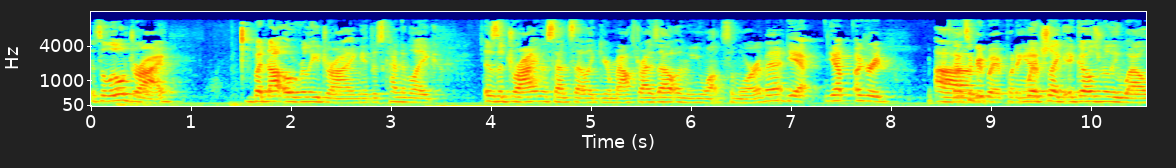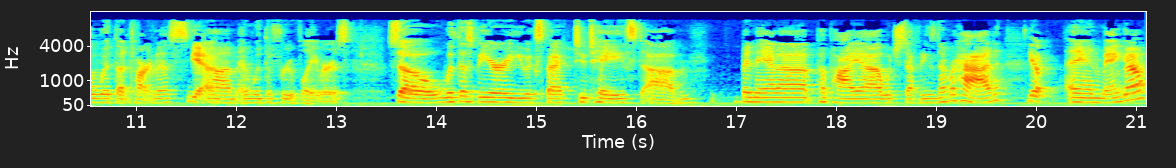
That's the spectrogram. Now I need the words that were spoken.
It's a little dry, but not overly drying. It just kind of like is a dry in the sense that like your mouth dries out and you want some more of it. Yeah, yep, agreed. That's a Um, good way of putting it. Which it. like it goes really well with that tartness, Yeah. um, and with the fruit flavors. So with this beer, you expect to taste um, banana, papaya, which Stephanie's never had, Yep. and mango.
